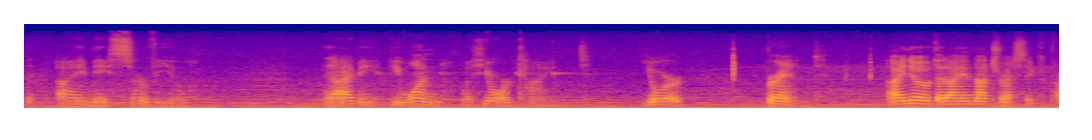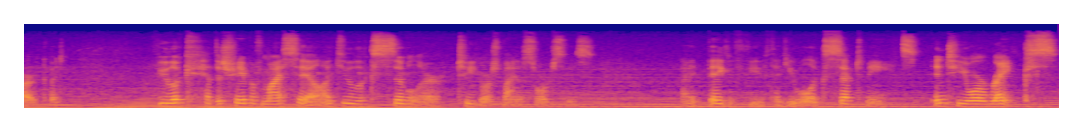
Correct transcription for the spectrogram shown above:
that I may serve you that I may be one with your kind, your brand. I know that I am not Jurassic Park, but If you look at the shape of my sail, I do look similar to your Spinosaurus's. I beg of you that you will accept me into your ranks.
